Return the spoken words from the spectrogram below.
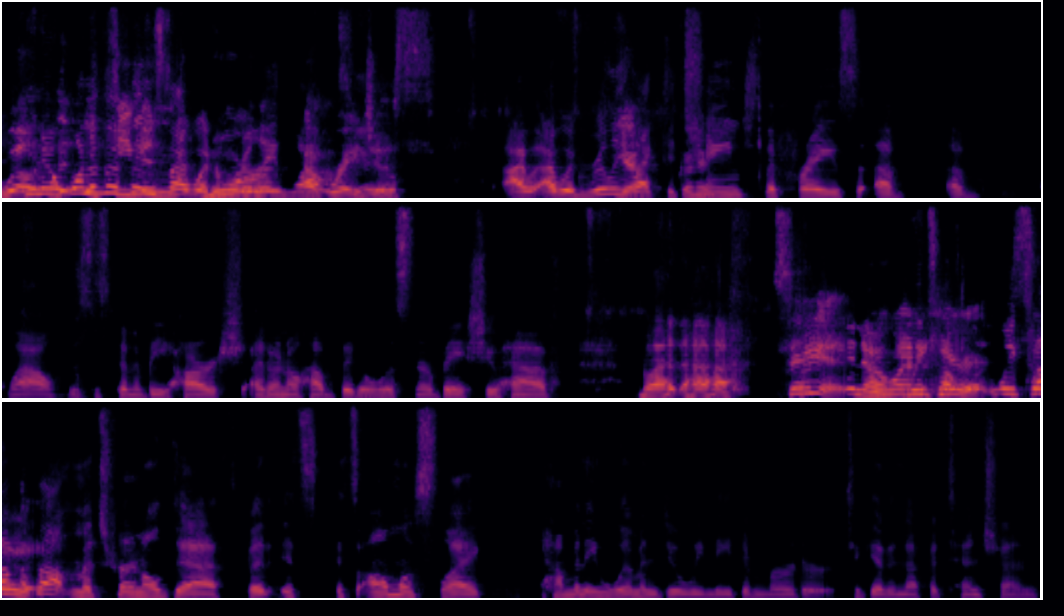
Well, you know, the, one of the things I would really like outrageous. To, I, I would really yeah, like to change ahead. the phrase of of wow, this is going to be harsh. I don't know how big a listener base you have, but uh, say it. You know, we, we talk, we talk about maternal death, but it's it's almost like how many women do we need to murder to get enough attention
